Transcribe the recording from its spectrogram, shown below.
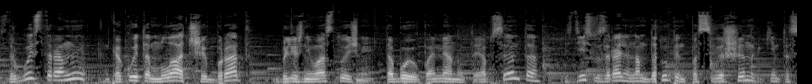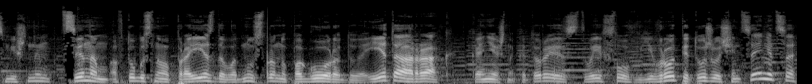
С другой стороны, какой-то младший брат ближневосточный, тобой упомянутый абсента, здесь в Израиле нам доступен по совершенно каким-то смешным ценам автобусного проезда в одну сторону по городу. И это арак конечно, которые с твоих слов в Европе тоже очень ценятся.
